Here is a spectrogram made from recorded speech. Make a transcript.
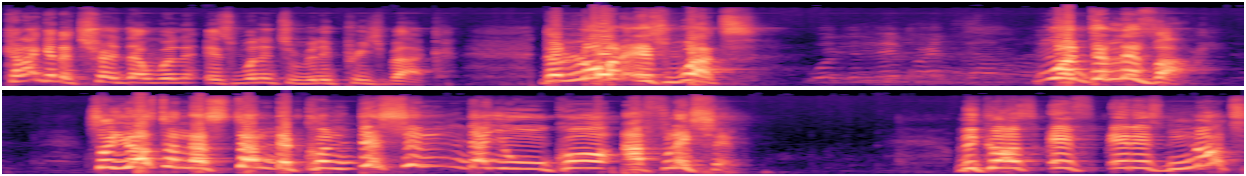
Can I get a church that will, is willing to really preach back? The Lord is what? Will deliver. Will deliver. So you have to understand the condition that you will call affliction. Because if it is not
